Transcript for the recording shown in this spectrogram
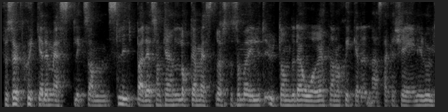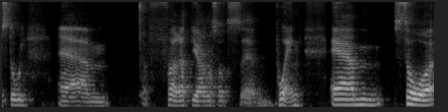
försökt skicka det mest liksom slipade som kan locka mest röster som möjligt utom det där året när de skickade den här stackars tjejen i rullstol. eh, för att göra någon sorts eh, poäng. Eh, så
